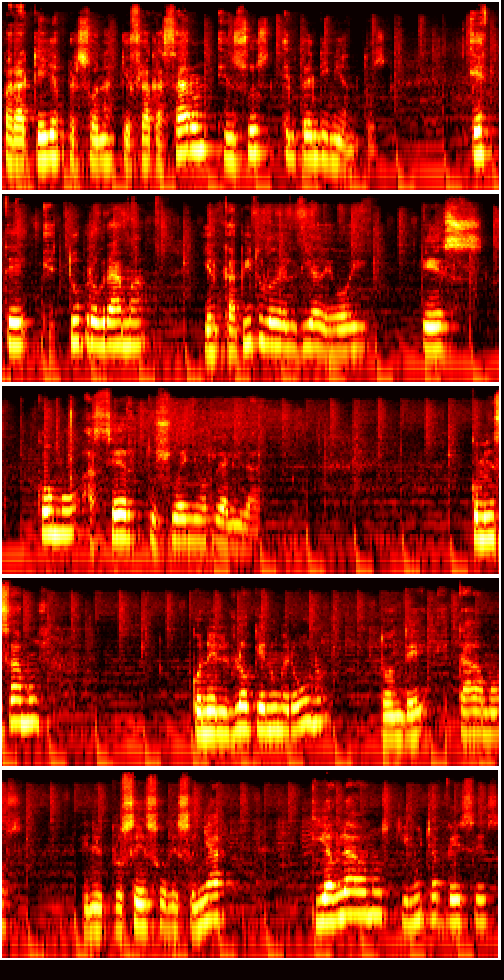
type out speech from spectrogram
para aquellas personas que fracasaron en sus emprendimientos. Este es tu programa y el capítulo del día de hoy es cómo hacer tus sueños realidad. Comenzamos con el bloque número uno, donde estábamos en el proceso de soñar y hablábamos que muchas veces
